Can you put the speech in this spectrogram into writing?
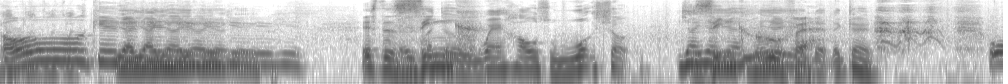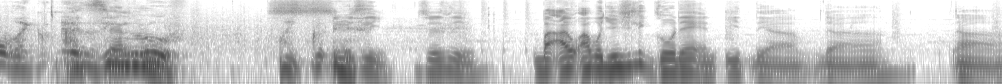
Oh, okay, Yeah, okay, yeah, okay, yeah, okay, yeah, okay, yeah, okay, yeah. okay. It's the It's zinc. like a warehouse workshop. Yeah, yeah, Zinc yeah, yeah, roof, yeah, eh? that, that kind. Oh my goodness, zinc you. roof. My goodness. Seriously, seriously. But I, I would usually go there and eat their the uh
